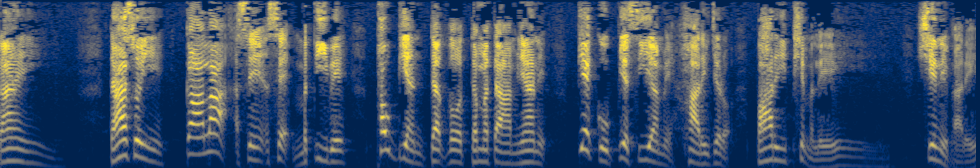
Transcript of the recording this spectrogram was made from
ဂိုင်းဒါဆိုရင်ကာလအစဉ်အဆက်မတည်ပဲဖောက်ပြန်တတ်သောဓမ္မတာများနဲ့ပြက်ကိုပျက်စီးရမယ်ဟာတွေကြတော့ဘာတွေဖြစ်မလဲရှင်းနေပါလေ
